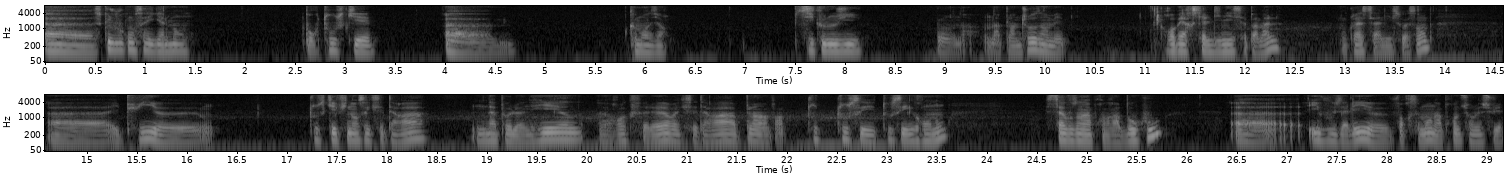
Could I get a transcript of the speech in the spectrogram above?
Euh, ce que je vous conseille également pour tout ce qui est comment dire psychologie, on, a, on a plein de choses, hein, mais Robert Cialdini c'est pas mal. Donc là c'est années 60. et puis tout ce qui est finance, etc. Napoleon Hill, euh, Rockefeller, etc. Plein, enfin, tous ces, tous ces grands noms. Ça vous en apprendra beaucoup euh, et vous allez euh, forcément en apprendre sur le sujet.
